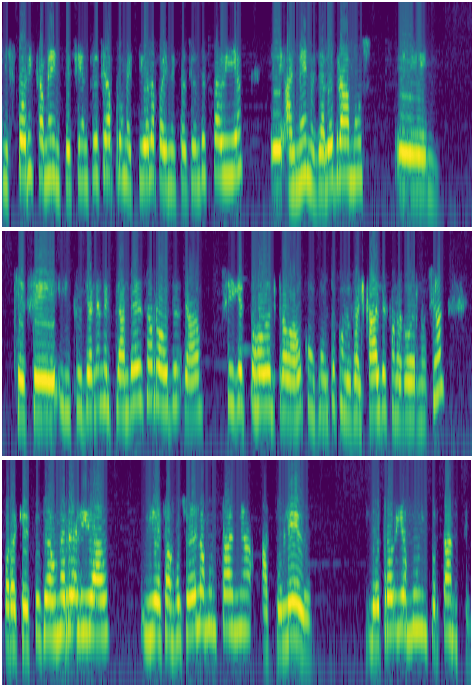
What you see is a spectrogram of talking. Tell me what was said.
históricamente siempre se ha prometido la pavimentación de esta vía, eh, al menos ya logramos eh, que se incluyera en el plan de desarrollo, ya sigue todo el trabajo conjunto con los alcaldes, con la gobernación, para que esto sea una realidad, y de San José de la Montaña a Toledo. Y otra vía muy importante,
